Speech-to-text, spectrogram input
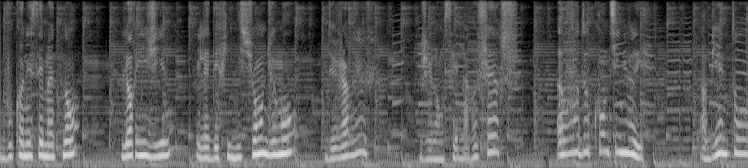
vous connaissez maintenant l'origine et la définition du mot déjà vu. J'ai lancé la recherche. À vous de continuer. À bientôt.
